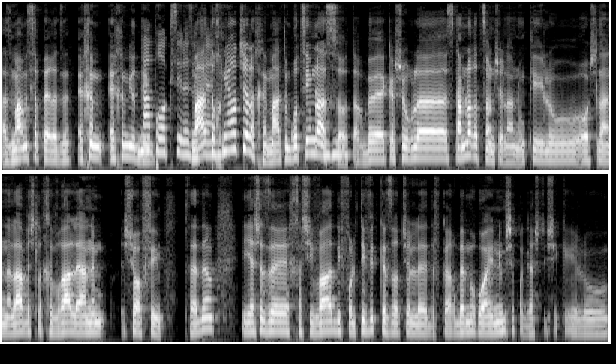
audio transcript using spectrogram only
אז מה מספר את זה? איך הם, איך הם יודעים? מה הפרוקסי לזה? מה כן. התוכניות שלכם? מה אתם רוצים לעשות? הרבה קשור סתם לרצון שלנו, כאילו, או של ההנהלה ושל החברה, לאן הם שואפים, בסדר? יש איזו חשיבה דיפולטיבית כזאת של אה, דווקא הרבה מרואיינים שפגשתי, שכאילו...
